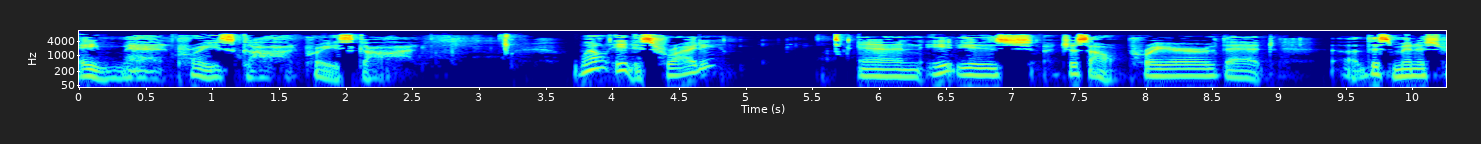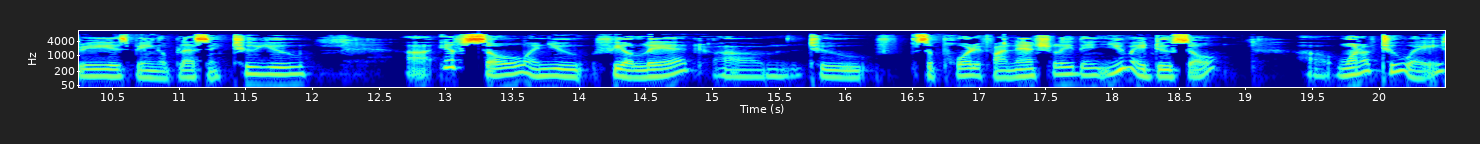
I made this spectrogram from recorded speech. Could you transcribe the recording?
Amen. Praise God. Praise God. Well, it is Friday. And it is just our prayer that uh, this ministry is being a blessing to you. Uh, if so, and you feel led um, to support it financially, then you may do so uh, one of two ways.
